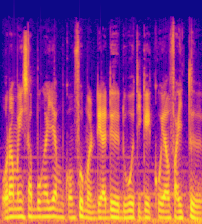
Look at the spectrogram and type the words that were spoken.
Orang main sabung ayam confirm kan? dia ada 2-3 ekor yang fighter.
